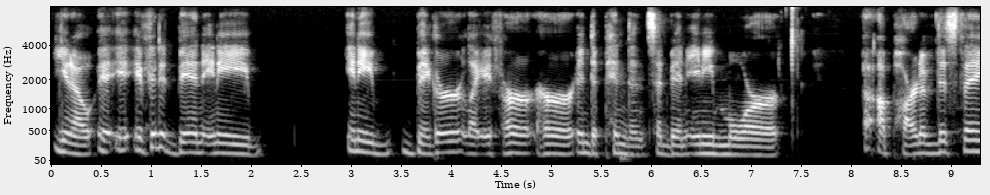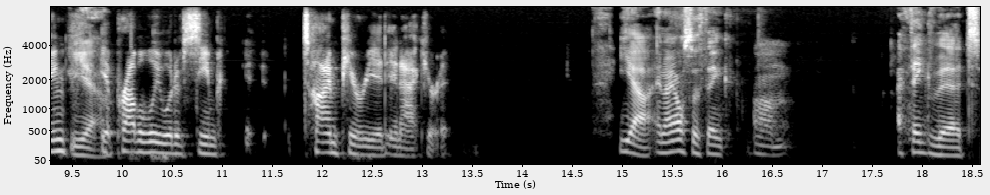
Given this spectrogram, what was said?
You know, if it had been any any bigger, like if her her independence had been any more a part of this thing, yeah it probably would have seemed time period inaccurate. Yeah, and I also think um I think that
